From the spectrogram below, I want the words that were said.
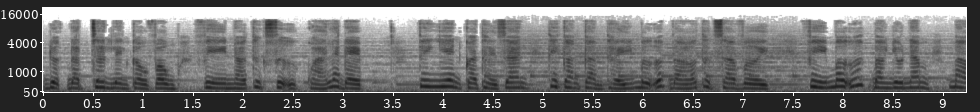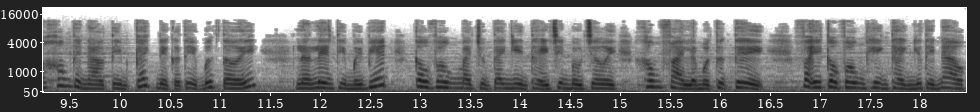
được đặt chân lên cầu vồng vì nó thực sự quá là đẹp. Tuy nhiên, qua thời gian thì càng cảm thấy mơ ước đó thật xa vời, vì mơ ước bao nhiêu năm mà không thể nào tìm cách để có thể bước tới. Lớn lên thì mới biết, cầu vồng mà chúng ta nhìn thấy trên bầu trời không phải là một thực thể. Vậy cầu vồng hình thành như thế nào?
